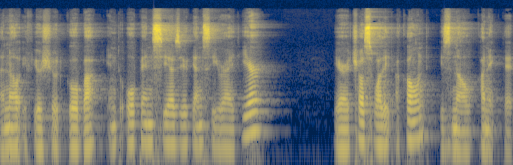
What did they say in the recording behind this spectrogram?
and now if you should go back into OpenSea as you can see right here your Trust Wallet account is now connected.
